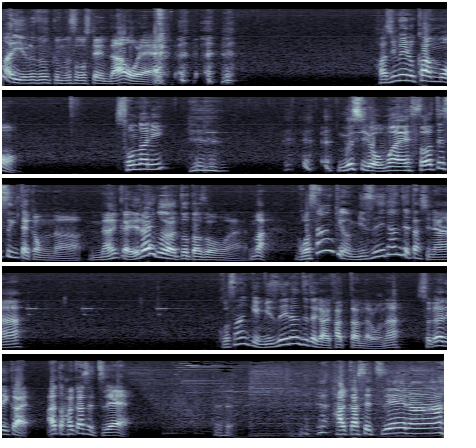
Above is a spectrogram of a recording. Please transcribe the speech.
まり、ヨルノック無双してんだ、俺。始める間も、そんなに？むしろお前育てすぎたかもな。なんか偉いことやっとったぞ、お前。まあ、御三家を水選んでたしな。御三家水選んでたから勝ったんだろうな。それはでかい。あと博士強え。博士強えな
